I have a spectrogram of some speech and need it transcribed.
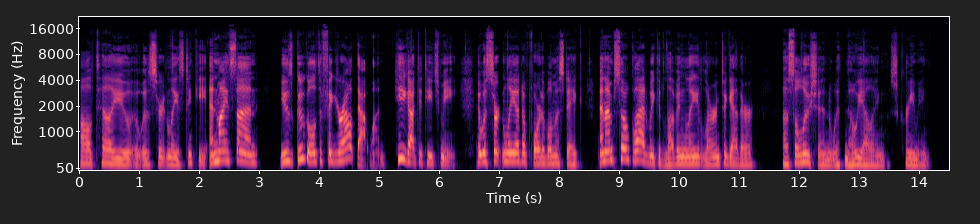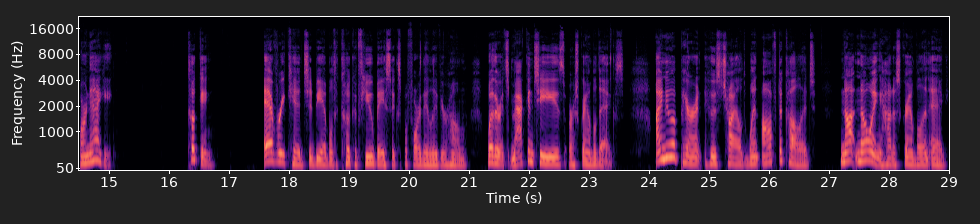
I'll tell you, it was certainly stinky. And my son used Google to figure out that one. He got to teach me. It was certainly an affordable mistake, and I'm so glad we could lovingly learn together a solution with no yelling, screaming, or nagging. Cooking. Every kid should be able to cook a few basics before they leave your home, whether it's mac and cheese or scrambled eggs. I knew a parent whose child went off to college not knowing how to scramble an egg,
